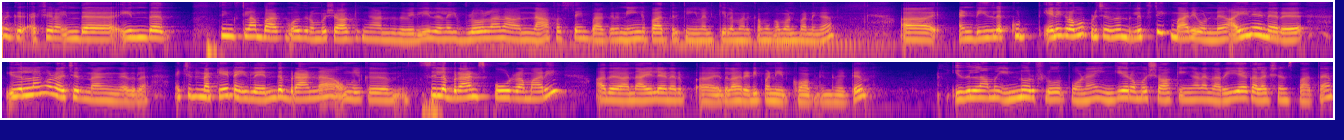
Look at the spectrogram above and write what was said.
இருக்குது ஆக்சுவலாக இந்த இந்த திங்ஸ்லாம் பார்க்கும்போது ரொம்ப ஷாக்கிங்காக இருந்தது. வெளியிலலாம் இவ்வளோலாம் நான் வந்து நான் ஃபஸ்ட் டைம் பார்க்குறேன். நீங்கள் பார்த்துருக்கீங்களான்னு கீழே மறக்காமல் கமெண்ட் பண்ணுங்கள் அண்ட் இதில் குட் எனக்கு ரொம்ப பிடிச்சது அந்த லிப்ஸ்டிக் மாதிரி ஒன்று ஐலைனரு இதெல்லாம் கூட வச்சுருந்தாங்க இதில். ஆக்சுவலி நான் கேட்டேன் இதில் எந்த பிராண்ட்னா உங்களுக்கு சில பிராண்ட்ஸ் போடுற மாதிரி அதை அந்த ஐலைனர் இதெல்லாம் ரெடி பண்ணியிருக்கோம் அப்படின்னு சொல்லிட்டு. இது இல்லாமல் இன்னொரு ஃப்ளோர் போனேன். இங்கேயே ரொம்ப ஷாக்கிங்கான நிறைய கலெக்ஷன்ஸ் பார்த்தேன்.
